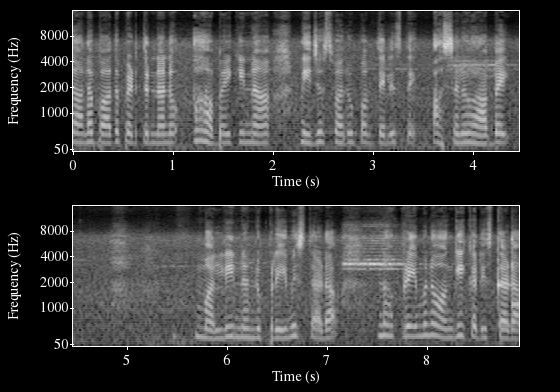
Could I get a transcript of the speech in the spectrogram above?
చాలా బాధ పెడుతున్నాను. ఆ అబ్బాయికి నా నిజ స్వరూపం తెలిస్తే అసలు ఆ అబ్బాయి మళ్ళీ నన్ను ప్రేమిస్తాడా? నా ప్రేమను అంగీకరిస్తాడా?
